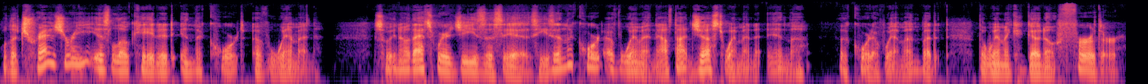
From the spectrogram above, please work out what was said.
Well, the treasury is located in the court of women. So we know that's where Jesus is. He's in the court of women. Now, it's not just women in the, the court of women, but the women could go no further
